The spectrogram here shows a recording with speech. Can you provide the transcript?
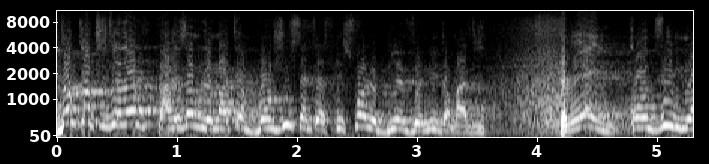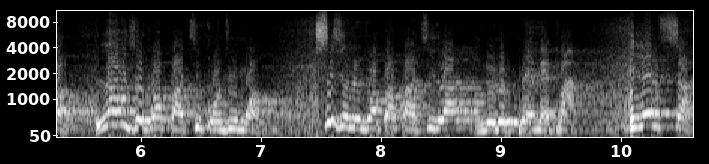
Donc quand tu te lèves, par exemple, le matin, bonjour Saint-Esprit, sois le bienvenu dans ma vie. Règne, conduis-moi. Là où je dois partir, conduis-moi. Si je ne dois pas partir là, ne le permets pas. Il aime ça.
